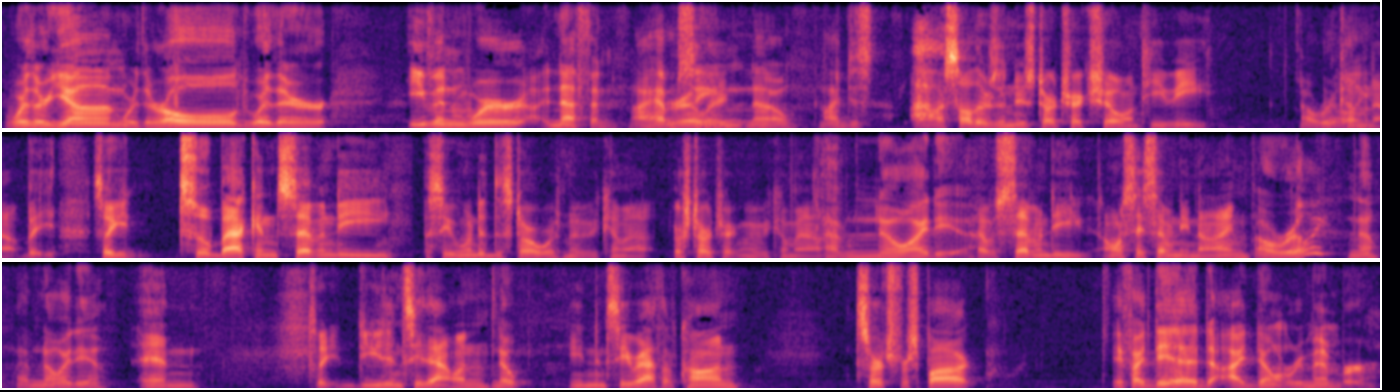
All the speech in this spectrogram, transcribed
Where they're young, where they're old, where they're even where nothing. I haven't Really? seen. No, I just. oh, I saw there's a new Star Trek show on TV Oh, really? coming out. But so you so back in seventy. Let's see, when did the Star Wars movie come out or Star Trek movie come out? I have no idea. That was seventy. I want to say seventy nine. Oh, really? No, I have no idea. And so you you didn't see that one? Nope. You didn't see Wrath of Khan? Search for Spock? If I did, I don't remember.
